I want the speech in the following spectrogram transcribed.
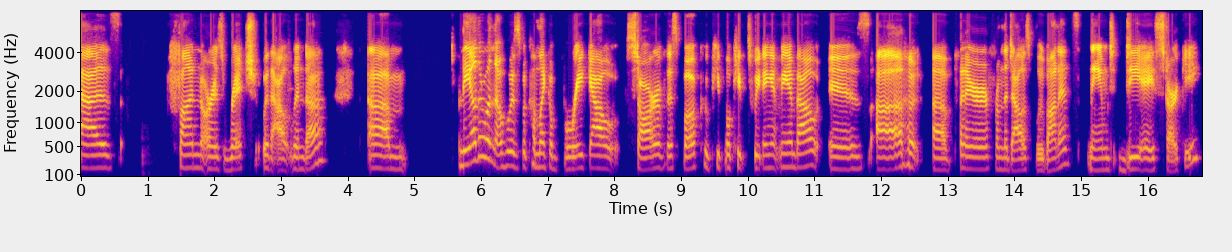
as fun or as rich without Linda. Um, the other one, though, who has become like a breakout star of this book, who people keep tweeting at me about, is uh, a player from the Dallas Bluebonnets named D.A. Starkey.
